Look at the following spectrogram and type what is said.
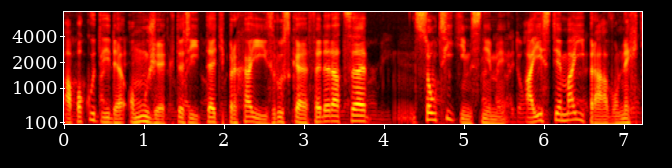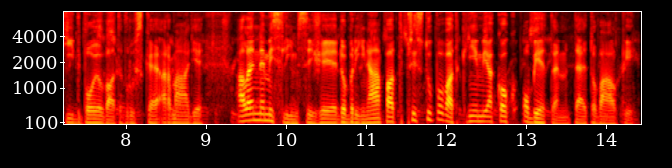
A pokud jde o muže, kteří teď prchají z Ruské federace, soucítím s nimi a jistě mají právo nechtít bojovat v ruské armádě, ale nemyslím si, že je dobrý nápad přistupovat k ním jako k obětem této války.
